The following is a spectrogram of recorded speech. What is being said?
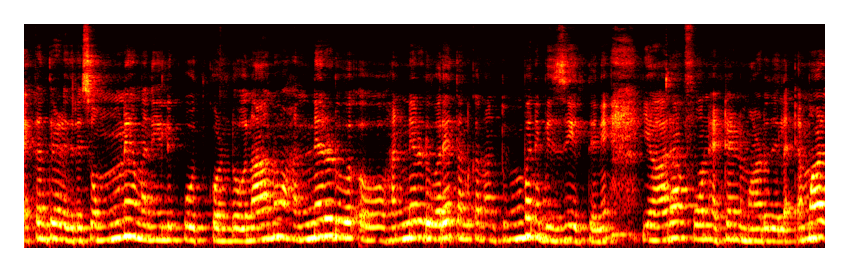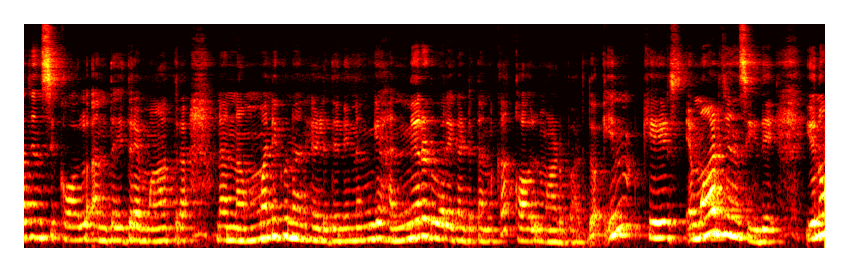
ಯಾಕಂತ ಹೇಳಿದರೆ ಸುಮ್ಮನೆ ಮನೆಯಲ್ಲಿ ಕೂತ್ಕೊಂಡು ನಾನು ಹನ್ನೆರಡು ಹನ್ನೆರಡುವರೆ ತನಕ ನಾನು ತುಂಬಾ ಬ್ಯುಸಿ ಇರ್ತೇನೆ. ಯಾರ ಫೋನ್ ಅಟೆಂಡ್ ಮಾಡೋದಿಲ್ಲ. ಎಮರ್ಜೆನ್ಸಿ ಕಾಲ್ ಅಂತ ಇದ್ದರೆ ಮಾತ್ರ ನನ್ನ ಅಮ್ಮನಿಗೂ ನಾನು ಹೇಳಿದ್ದೇನೆ, ನನಗೆ ಹನ್ನೆರಡುವರೆ ಗಂಟೆ ತನಕ ಕಾಲ್ ಮಾಡಬಾರ್ದು. ಇನ್ ಕೇಸ್ ಎಮರ್ಜೆನ್ಸಿ ಇದೆ, ಏನೋ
